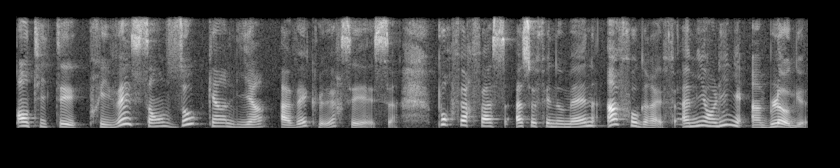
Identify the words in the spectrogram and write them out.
entité privée sans aucun lien avec le RCS. Pour faire face à ce phénomène, Infogreffe a mis en ligne un blog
